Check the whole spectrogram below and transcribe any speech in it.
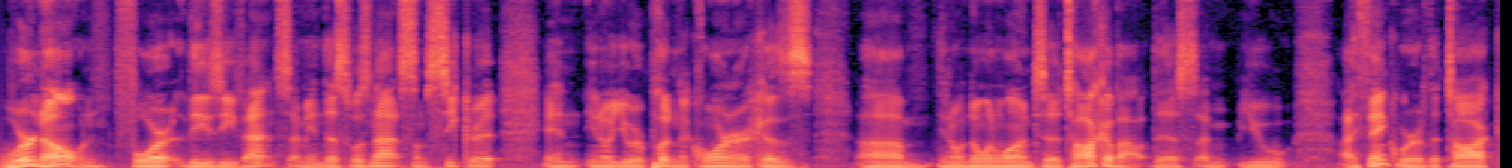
were known for these events. I mean, this was not some secret, and you know, you were put in the corner because um, you know no one wanted to talk about this. Um, you, I think, were the talk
